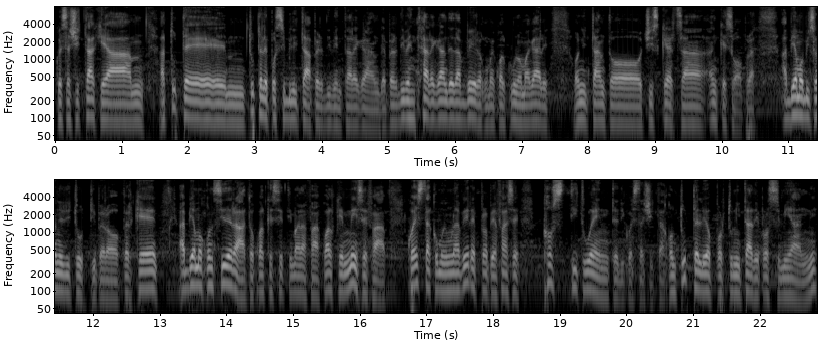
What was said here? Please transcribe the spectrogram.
questa città che ha, ha tutte, tutte, le possibilità per diventare grande, per diventare grande davvero come qualcuno magari ogni tanto ci scherza anche sopra. Abbiamo bisogno di tutti però perché abbiamo considerato qualche settimana fa, qualche mese fa, questa come una vera e propria fase costituente di questa città, con tutte le opportunità dei prossimi anni,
